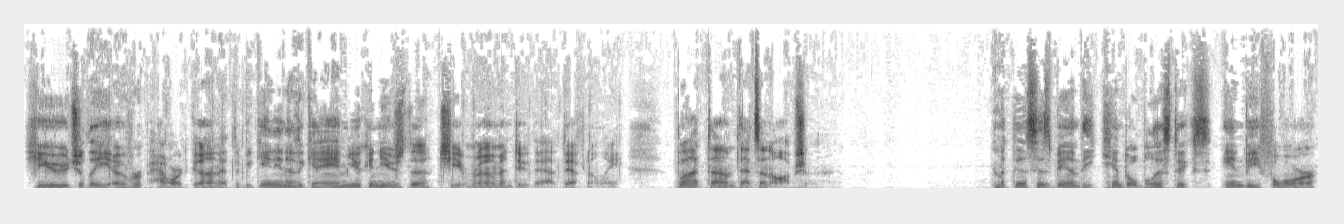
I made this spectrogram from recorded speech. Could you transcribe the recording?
hugely overpowered gun at the beginning of the game, you can use the cheat room and do that, definitely. But um, that's an option. But this has been the Kendall Ballistics NV4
